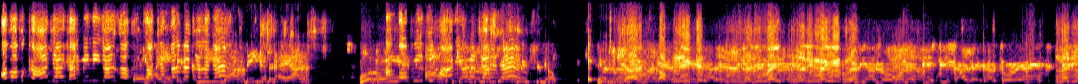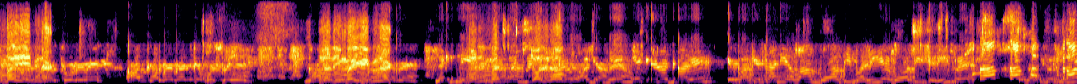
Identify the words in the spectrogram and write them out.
अब अब कहाँ जाए घर में नहीं जाएगा क्या जंगल में चले जाए बात नहीं कर रहा है यार वो थोड़ी हम है। कॉपी की आप पहाड़ियों क्या में समझते चले हैं? एक मिनट सुनो। बिल्कुल यार सही बात है। अपने ग- नदीम भाई नदीम भाई एक मिनट तीस तीस साल से घर छोड़े में नदीम भाई, एक मिनट। छोड़े में आप घर में बैठ के खुश नहीं है। नदीम भाई, एक मिनट। नदीम भाई, चौधरी साहब। ये ये कहना चाह रहे हैं कि पाकिस्तानी अवाम बहुत ही भली है बहुत ही शरीफ है। इमरान खान का इमरान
